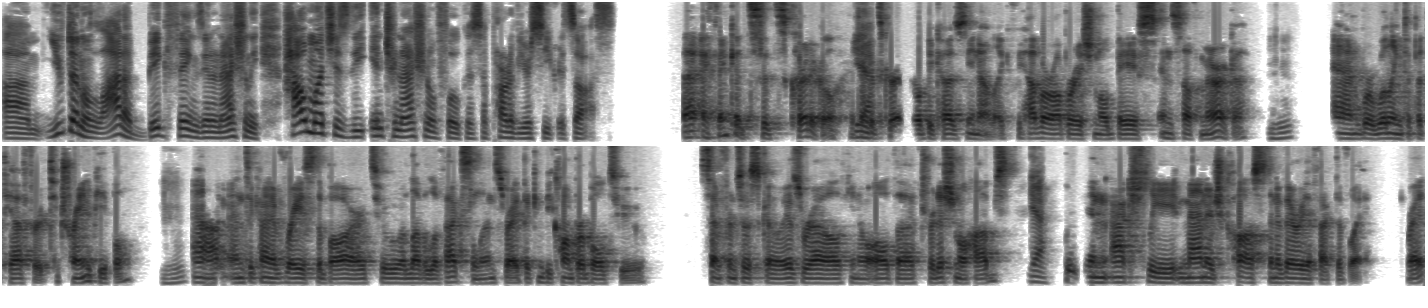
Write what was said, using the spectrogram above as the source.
Um, you've done a lot of big things internationally. How much is the international focus a part of your secret sauce? I think it's it's critical. I yeah. think it's critical because you know, like if we have our operational base in South America, mm-hmm. and we're willing to put the effort to train people, mm-hmm. um, and to kind of raise the bar to a level of excellence, right, that can be comparable to San Francisco, Israel, you know, all the traditional hubs. Yeah, we can actually manage costs in a very effective way, right,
